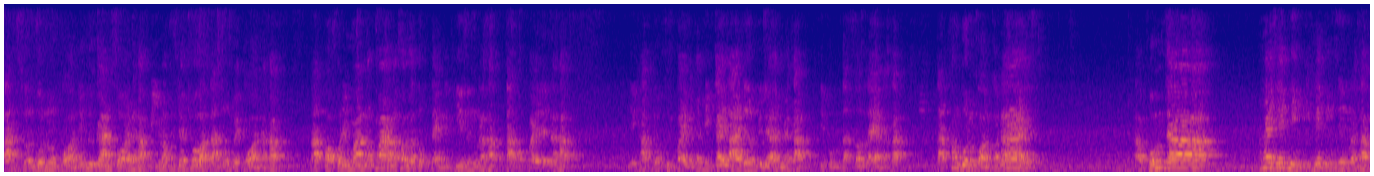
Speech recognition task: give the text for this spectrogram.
ตัดส่วนบนลงก่อนนี่คือการซอยนะครับหวีมาเป็นช่อๆตัดลงไปก่อนนะครับ ตัดออกปริมาณมากๆแล้วค่อยมาตกแต่งอีกทีนึงนะครับ ตัดออกไปเลยนะครับนี่ครับยกขึ้นไปมันจะมีไกด์ไลน์เดิมอยู่แล้วเห็นไหมครับ ที่ผมตัดตอนแรกนะครับ ตัดข้างบนก่อนก็ได้ผมจะให้เทคนิคอีกเทคนิคนึงนะครับ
